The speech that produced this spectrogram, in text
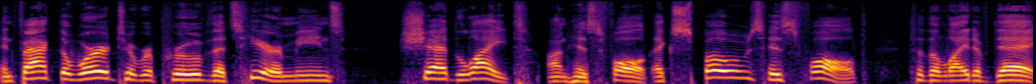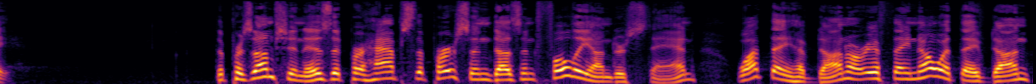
In fact, the word to reprove that's here means shed light on his fault, expose his fault to the light of day. The presumption is that perhaps the person doesn't fully understand what they have done, or if they know what they've done,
